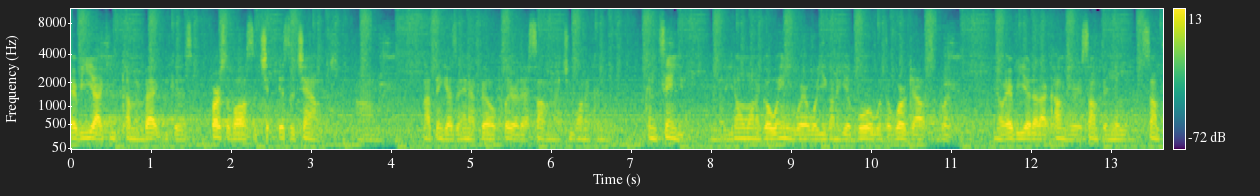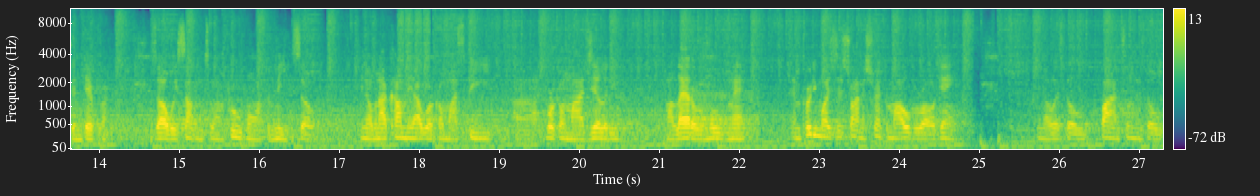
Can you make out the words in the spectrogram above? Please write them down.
Every year I keep coming back because, first of all, it's a, it's a challenge. Um, I think as an NFL player, that's something that you want to con- continue. You know, you don't want to go anywhere where you're going to get bored with the workouts. But you know, every year that I come here, it's something new, something different. There's always something to improve on for me. So, you know, when I come here, I work on my speed, uh, work on my agility, my lateral movement, and pretty much just trying to strengthen my overall game. You know, it's those fine tuning those,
